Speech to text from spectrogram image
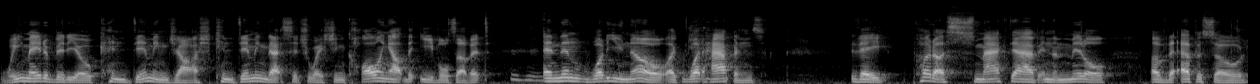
we made a video condemning Josh, condemning that situation, calling out the evils of it. Mm-hmm. And then what do you know? Like, what happens? They put us smack dab in the middle of the episode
